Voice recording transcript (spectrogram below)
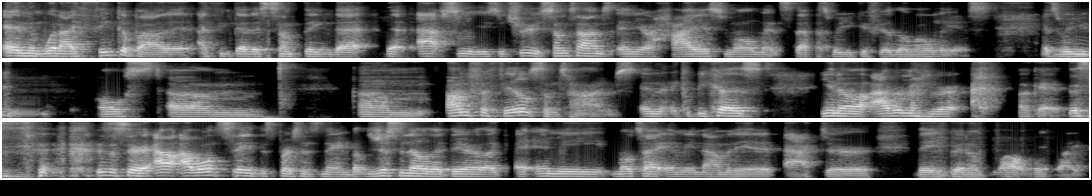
and when I think about it, I think that is something that that absolutely is the truth. Sometimes in your highest moments, that's where you can feel the loneliest. It's where you can Mm. most um um unfulfilled sometimes and because you know i remember okay this is this is serious I, I won't say this person's name but just know that they're like an emmy multi-emmy nominated actor they've been on broadway like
